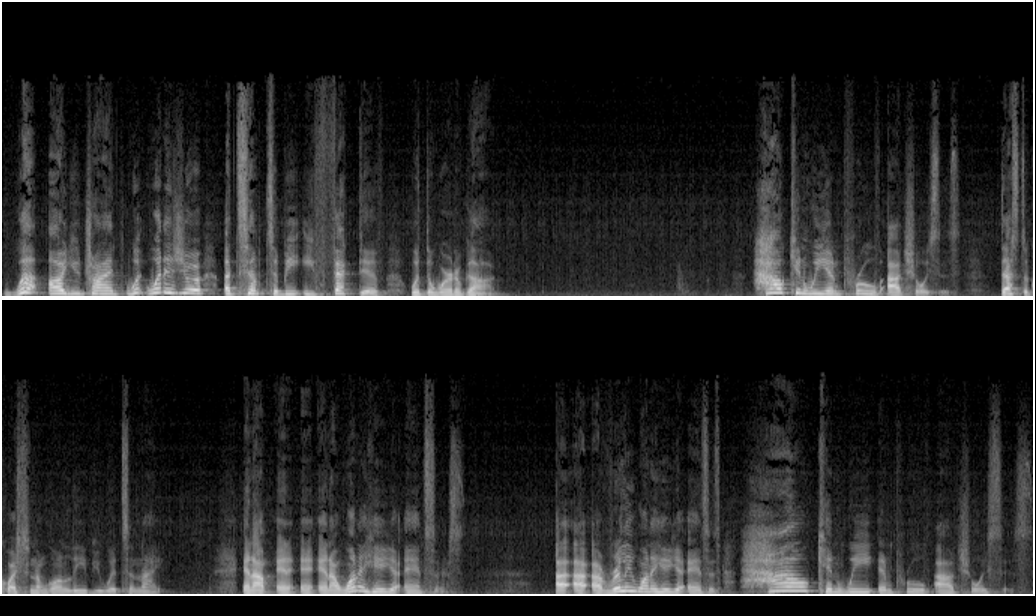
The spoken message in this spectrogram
What are you trying? What, what is your attempt to be effective with the Word of God? How can we improve our choices? That's the question I'm going to leave you with tonight. And I, and, and I want to hear your answers. I, I really want to hear your answers. How can we improve our choices?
